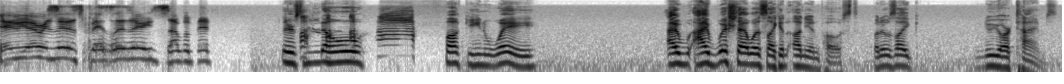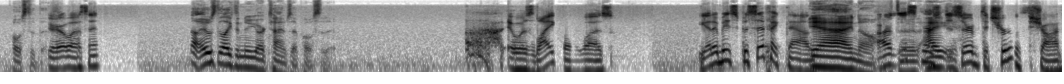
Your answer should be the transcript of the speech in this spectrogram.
have you ever seen a space laser? You son of a bitch. There's no fucking way. I, I wish that was like an onion post, but it was like New York Times posted this. Sure it wasn't? No, it was like the New York Times that posted it. It was like what it was. You gotta be specific now. Yeah, I know. Our dude. listeners I- deserve the truth, Sean.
